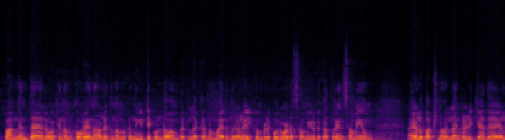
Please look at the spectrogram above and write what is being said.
അപ്പോൾ അങ്ങനത്തെ രോഗി നമുക്ക് കുറേ നാൾ ഇത് നമുക്ക് നീട്ടിക്കൊണ്ടുപോകാൻ പറ്റില്ല. കാരണം മരുന്നുകൾ ഏൽക്കുമ്പോഴേക്കും ഒരുപാട് സമയം എടുക്കും അത്രയും സമയം അയാൾ ഭക്ഷണമെല്ലാം കഴിക്കാതെ അയാൾ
